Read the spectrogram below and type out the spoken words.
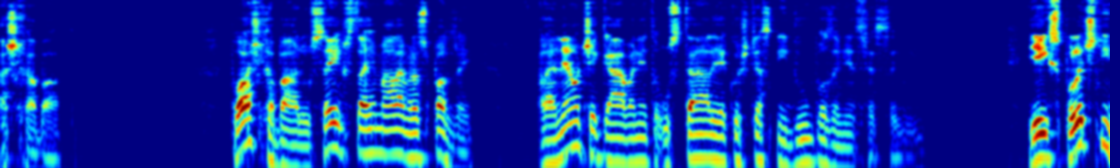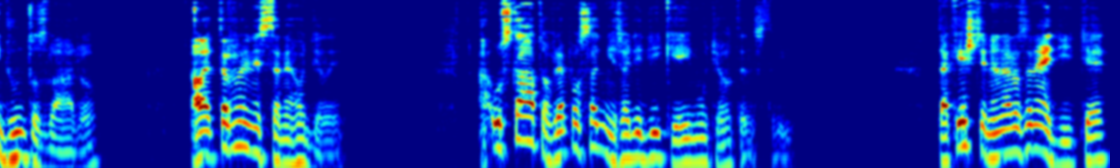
až chabát. Po Ašchabádu se jejich vztahy málem rozpadly, ale neočekávaně to ustáli jako šťastný dům po zemětřesení. Jejich společný dům to zvládl, ale trhliny se nehodily. A ustá to v neposlední řadě díky jejímu těhotenství. Tak ještě nenarozené dítě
